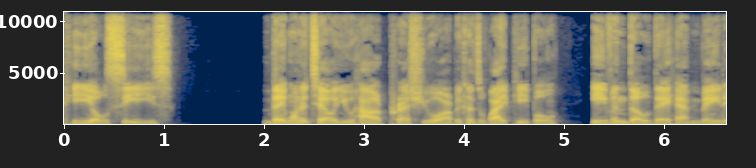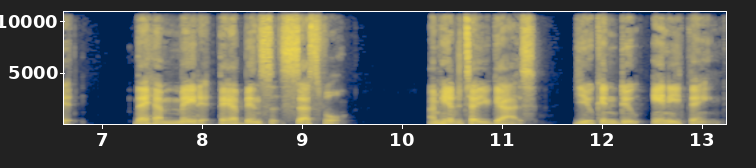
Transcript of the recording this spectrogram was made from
POCs, they want to tell you how oppressed you are because white people, even though they have made it, they have made it, they have been successful. I'm here to tell you guys, you can do anything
